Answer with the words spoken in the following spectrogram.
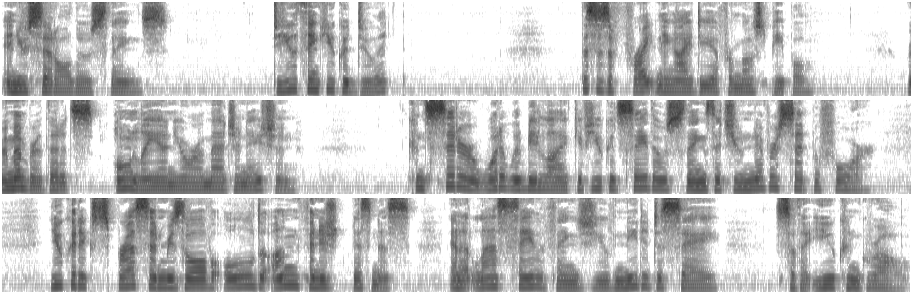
and you said all those things? Do you think you could do it? This is a frightening idea for most people. Remember that it's only in your imagination. Consider what it would be like if you could say those things that you never said before. You could express and resolve old, unfinished business and at last say the things you've needed to say so that you can grow.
